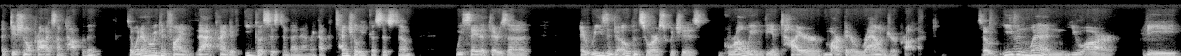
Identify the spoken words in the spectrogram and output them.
additional products on top of it. So whenever we can find that kind of ecosystem dynamic, that potential ecosystem, we say that there's a a reason to open source, which is growing the entire market around your product. So even when you are the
